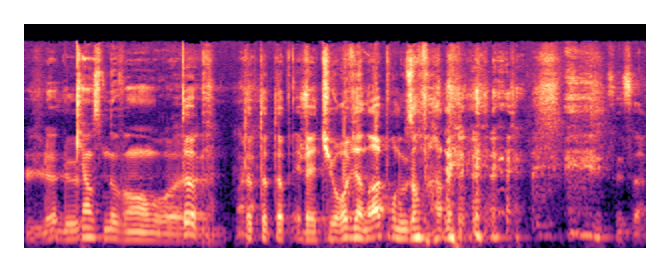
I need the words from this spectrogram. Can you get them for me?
le, Le- 15 novembre. euh, Top. voilà. Top, top, top. Et ben, tu reviendras pour nous en parler. C'est ça.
